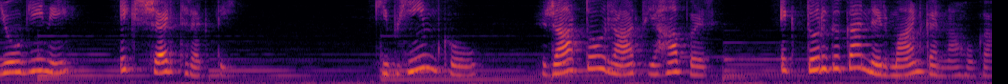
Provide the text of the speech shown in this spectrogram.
योगी ने एक शर्त रख दी कि भीम को रातों रात यहाँ पर एक दुर्ग का निर्माण करना होगा।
